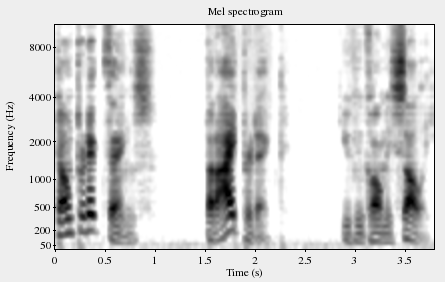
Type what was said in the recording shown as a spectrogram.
Don't predict things, but I predict. You can call me Sully.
